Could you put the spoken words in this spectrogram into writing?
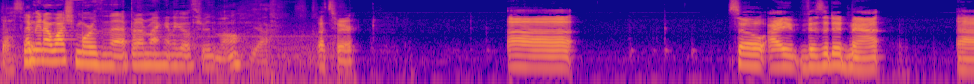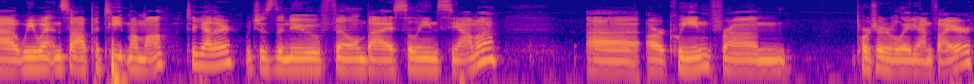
That's I it. mean, I watched more than that, but I'm not going to go through them all. yeah. That's fair. Uh, so I visited Matt. Uh, we went and saw Petite Maman together, which is the new film by Celine Sciamma, uh, our queen from Portrait of a Lady on Fire.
